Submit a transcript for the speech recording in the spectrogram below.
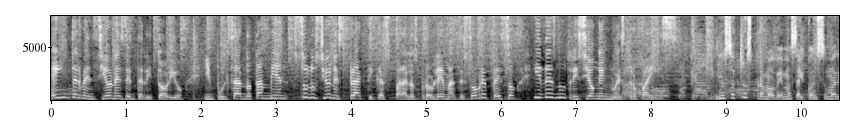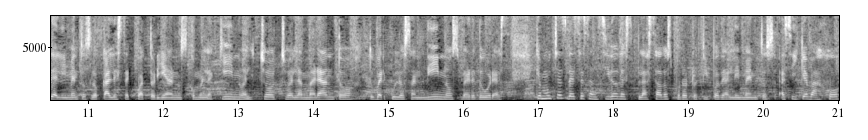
e intervenciones en territorio, impulsando también soluciones prácticas para los problemas de sobrepeso y desnutrición en nuestro país. Nosotros promovemos el consumo de alimentos locales ecuatorianos como la quinoa, el chocho, el amaranto, tubérculos andinos, verduras, que muchas veces han sido desplazados por otro tipo de alimentos. Así que bajo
